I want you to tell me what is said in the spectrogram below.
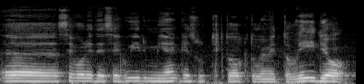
eh, se volete seguirmi anche su TikTok dove metto video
